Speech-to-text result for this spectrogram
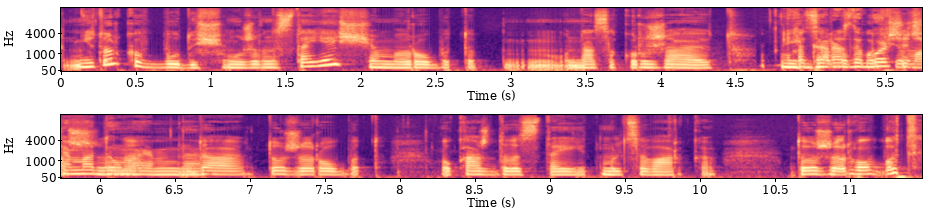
не только в будущем, уже в настоящем роботы нас окружают. Их гораздо больше, чем мы думаем. Да. да, тоже робот. У каждого стоит мультиварка, тоже робот.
